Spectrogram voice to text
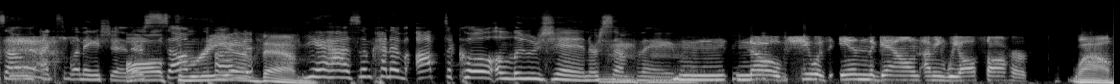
some explanation. There's All some three kind of them. Yeah, some kind of optical illusion or something. Mm, no, she was in the gown. I mean, we all saw her. Wow.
